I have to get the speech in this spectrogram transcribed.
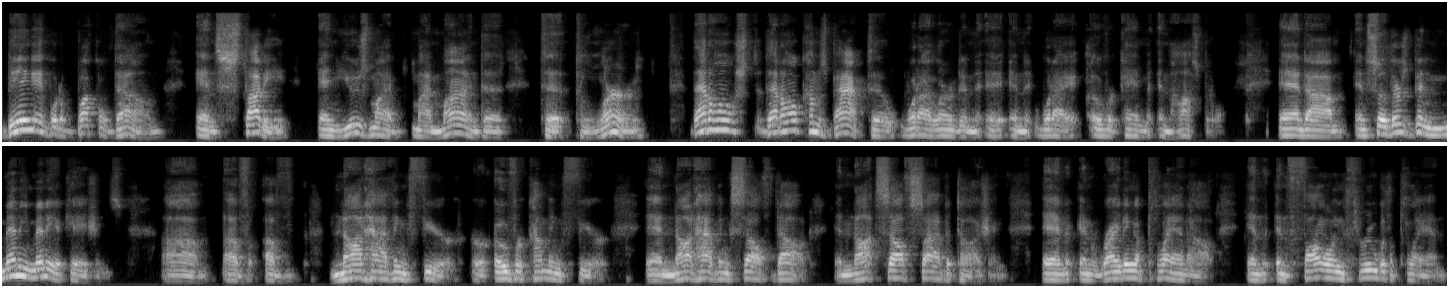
being able to buckle down and study and use my my mind to to to learn that all that all comes back to what I learned in in what I overcame in the hospital, and um, and so there's been many many occasions um, of of not having fear or overcoming fear and not having self doubt and not self sabotaging and and writing a plan out and and following through with a plan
